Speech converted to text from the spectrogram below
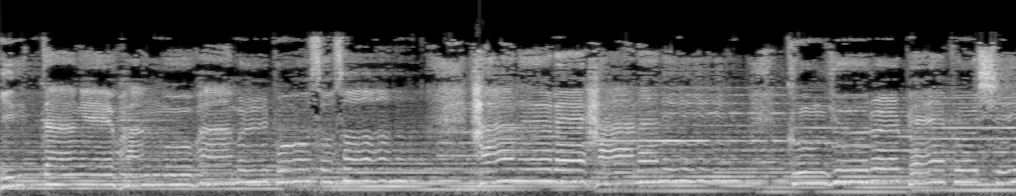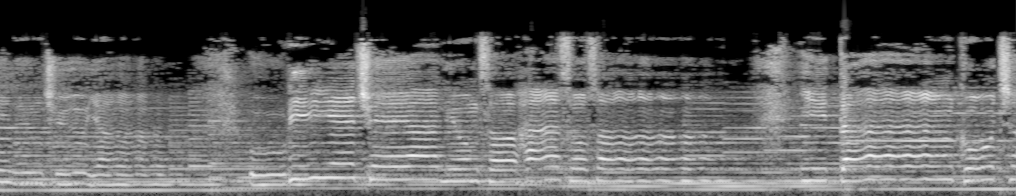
이 땅의 황무함을 보소서. 하늘의 하나님 궁유를 베푸시는 주여. 우리의 죄악 용서하소서. 이 땅 고쳐주소서.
